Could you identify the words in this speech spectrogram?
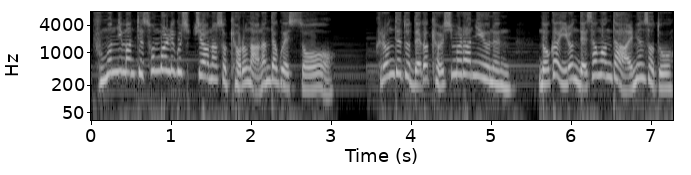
부모님한테 손 벌리고 싶지 않아서 결혼 안 한다고 했어. 그런데도 내가 결심을 한 이유는 너가 이런 내 상황 다 알면서도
